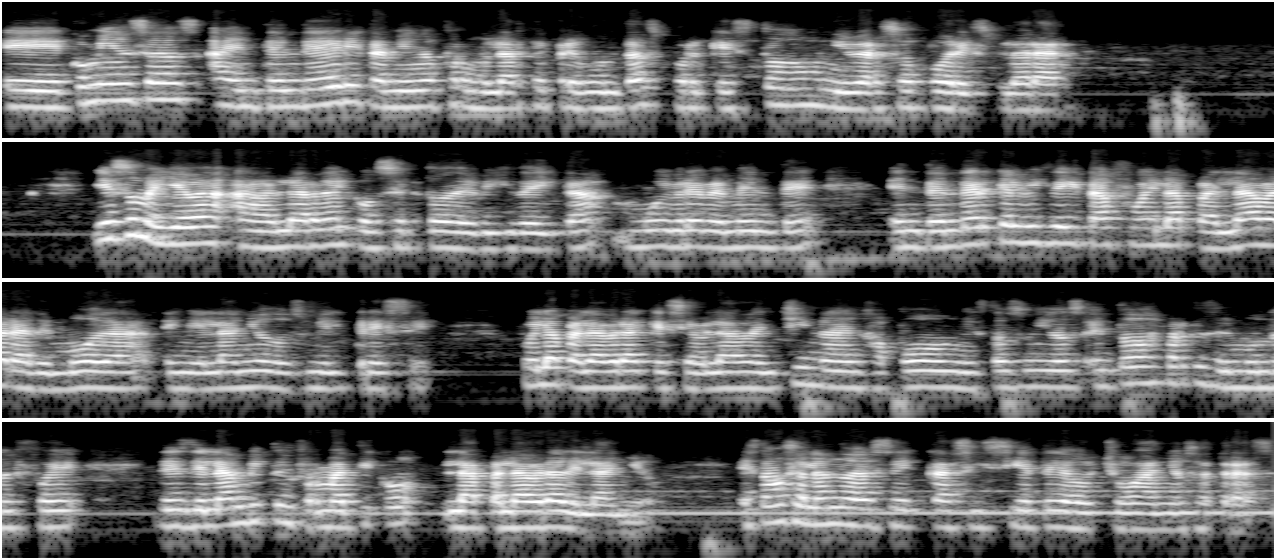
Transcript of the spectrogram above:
eh, comienzas a entender y también a formularte preguntas porque es todo un universo por explorar. Y eso me lleva a hablar del concepto de Big Data muy brevemente, entender que el Big Data fue la palabra de moda en el año 2013. Fue la palabra que se hablaba en China, en Japón, en Estados Unidos, en todas partes del mundo y fue desde el ámbito informático la palabra del año. Estamos hablando de hace casi 7 o 8 años atrás.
